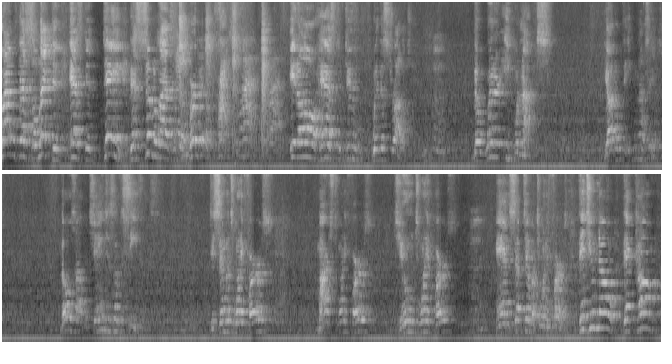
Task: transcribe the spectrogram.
Why was that selected as the day that symbolizes the birth of Christ? It all has to do with astrology. Mm-hmm. The winter equinox. Y'all know what the equinox is? Those are the changes of the seasons. December 21st, March 21st, June 21st, mm-hmm. and September 21st. Did you know that come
